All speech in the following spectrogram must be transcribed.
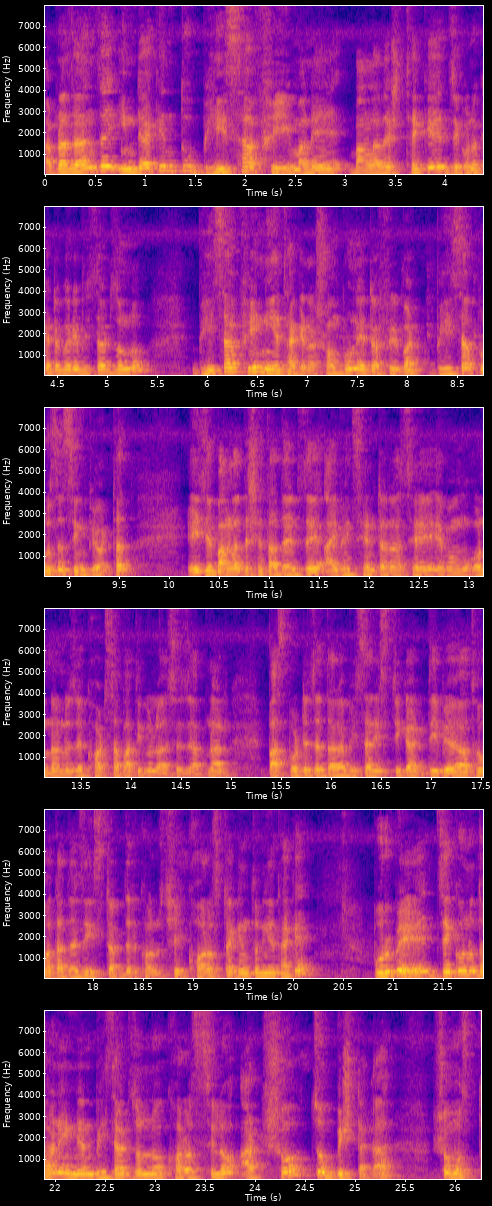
আপনারা জানেন যে ইন্ডিয়া কিন্তু ভিসা ফি মানে বাংলাদেশ থেকে যে কোনো ক্যাটাগরি ভিসার জন্য ভিসা ফি নিয়ে থাকে না। সম্পূর্ণ এটা free but visa processing fee অর্থাৎ এই যে বাংলাদেশে তাদের যে আইভেক সেন্টার আছে এবং অন্যান্য যে খরচাপাতিগুলো আছে, যে আপনার পাসপোর্টে যে তারা ভিসার স্টিকার দিবে অথবা তাদের যে স্টাফদের খরচ, সেই খরচটা কিন্তু নিয়ে থাকে। পূর্বে যে কোনো ধরনের ইন্ডিয়ান ভিসার জন্য খরচ ছিল আটশো চব্বিশ টাকা। সমস্ত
